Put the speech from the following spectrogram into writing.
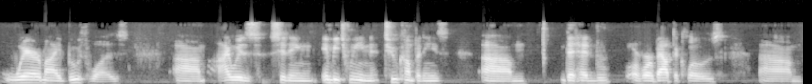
where my booth was, um, I was sitting in between two companies um, that had or were about to close um,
